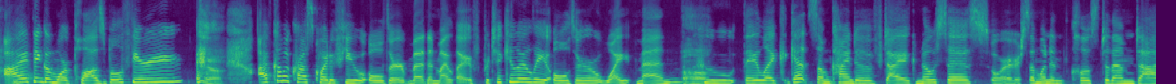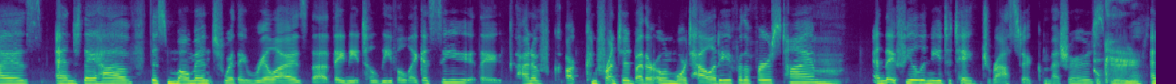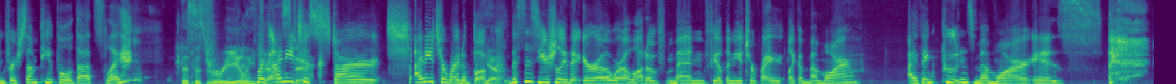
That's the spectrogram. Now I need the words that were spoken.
I think a more plausible theory. Yeah. I've come across quite a few older men in my life, particularly older white men uh-huh. who they like get some kind of diagnosis or someone in, close to them dies and they have this moment where they realize that they need to leave a legacy. They kind of are confronted by their own mortality for the first time. Mm. And they feel the need to take drastic measures. Okay. And for some people, that's like This is really like I need to start. I need to write a book. Yeah. This is usually the era where a lot of men feel the need to write like a memoir. Mm. I think Putin's memoir is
